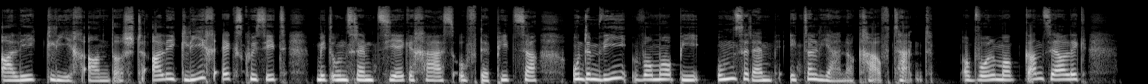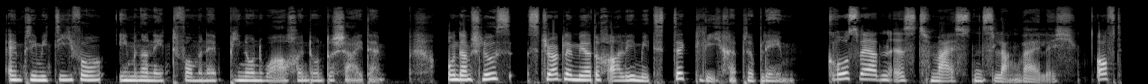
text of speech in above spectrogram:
alle gleich anders, alle gleich exquisit mit unserem Ziegenkäse auf der Pizza und dem Wein, wo wir bei unserem Italiener gekauft haben obwohl man ganz ehrlich ein Primitivo immer noch nicht von einem Pinot Noir unterscheiden können. Und am Schluss strugglen wir doch alle mit dem gleichen Problem. Großwerden ist meistens langweilig. Oft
